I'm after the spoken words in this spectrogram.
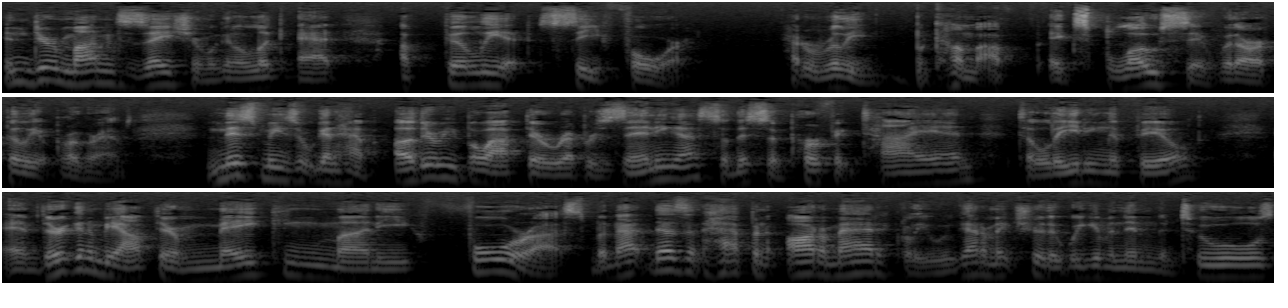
And during monetization, we're going to look at affiliate C4 how to really become explosive with our affiliate programs. And this means that we're going to have other people out there representing us. So this is a perfect tie-in to leading the field. And they're going to be out there making money for us. But that doesn't happen automatically. We've got to make sure that we're giving them the tools,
